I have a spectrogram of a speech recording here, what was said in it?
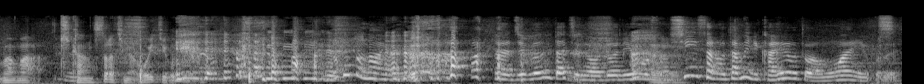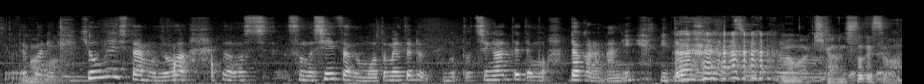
まあまあ機関ストラッチが多いということで、そんなことないよね。だから自分たちの踊りをその審査のために変えようとは思わんいうことですよ。やっぱりまあ表現したいものはその審査の求めてるのと違っててもだから何？みたいな感じ。まあまあ機関ストですわ。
